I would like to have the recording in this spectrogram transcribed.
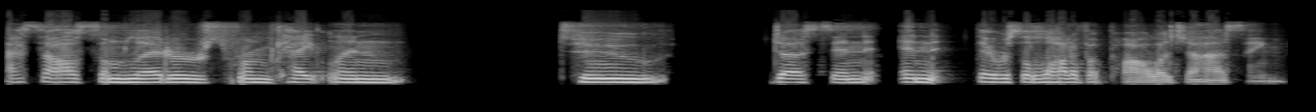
i saw some letters from kaitlyn to dustin and there was a lot of apologizing.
